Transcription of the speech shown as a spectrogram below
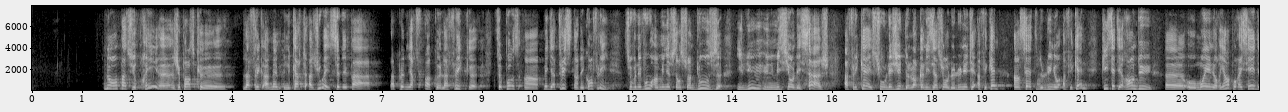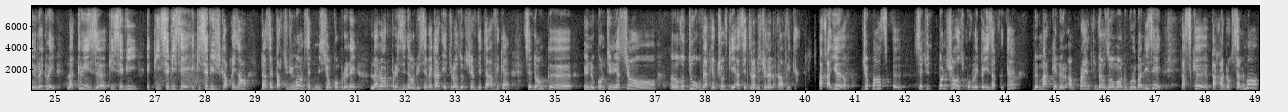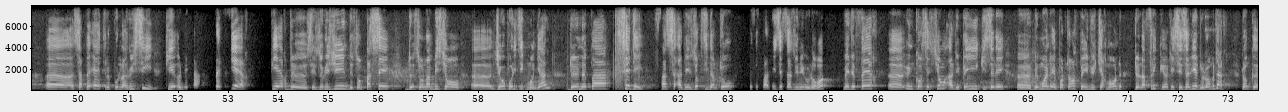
Non, pas surpris. je pense que l'Afrique a même une carte à jouer. Ce n'est pas la première fois que l'Afrique se pose en médiatrice dans des conflits. Souvenez-vous, en 1972, il y eut une mission des sages africains sous l'égide de l'Organisation de l'Unité africaine, ancêtre de l'Union africaine, qui s'était rendue euh, au Moyen-Orient pour essayer de régler la crise qui sévit et qui sévissait et qui sévit jusqu'à présent dans cette partie du monde. Cette mission comprenait l'alors président du Sénégal et trois autres chefs d'État africains. C'est donc euh, une continuation, un retour vers quelque chose qui est assez traditionnel africain. Par ailleurs, je pense que c'est une bonne chose pour les pays africains de marquer leur empreinte dans un monde globalisé. Parce que, paradoxalement, euh, ça peut être pour la Russie, qui est un État très fier fier de ses origines, de son passé, de son ambition euh, géopolitique mondiale, de ne pas céder face à des Occidentaux, que ce soit les États-Unis ou l'Europe, mais de faire euh, une concession à des pays qui seraient euh, de moindre importance, pays du tiers-monde, de l'Afrique, qui ont été ses alliés de longue date. Donc,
